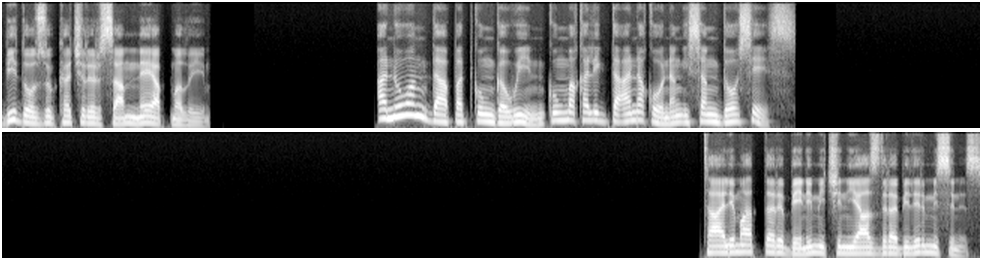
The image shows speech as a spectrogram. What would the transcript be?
Bir dozu kaçırırsam ne yapmalıyım? Ano ang dapat kong gawin kung makaligtaan ako ng isang dosis? Talimatları benim için yazdırabilir misiniz?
